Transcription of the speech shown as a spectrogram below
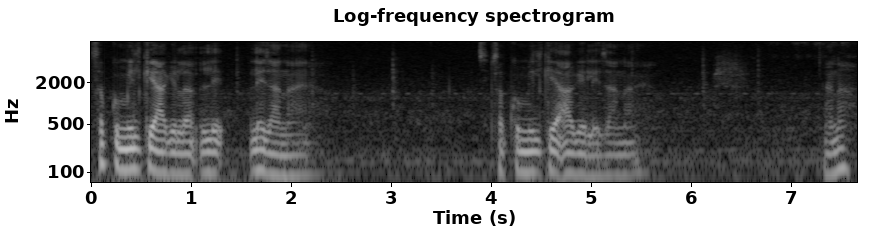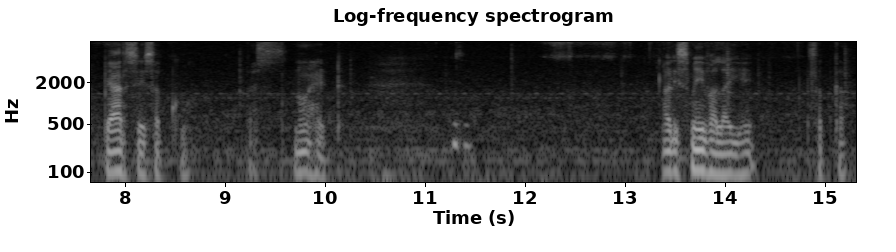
सबको मिल के आगे ल- ले ले जाना है। सबको मिल के आगे ले जाना है। है ना? प्यार से सबको। बस नो हेड और इसमें ही भलाई है सबका।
